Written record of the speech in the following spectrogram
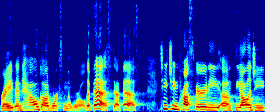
right? And how God works in the world. At best, at best, teaching prosperity um, theology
